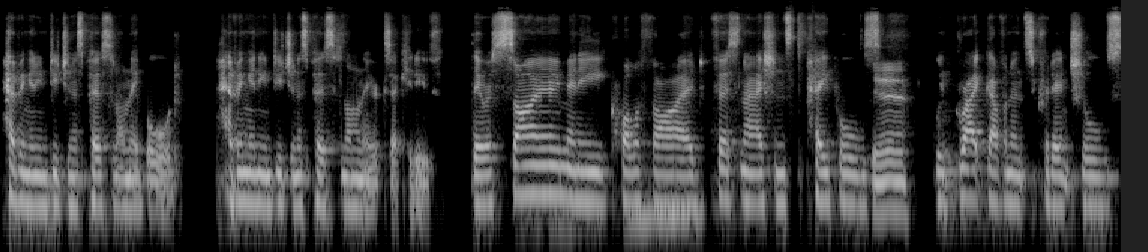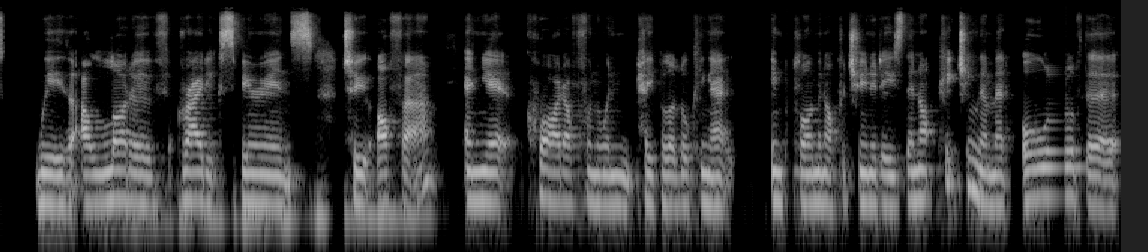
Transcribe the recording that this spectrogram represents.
having an Indigenous person on their board, having an Indigenous person on their executive. There are so many qualified First Nations peoples yeah. with great governance credentials with a lot of great experience to offer. And yet, quite often, when people are looking at employment opportunities, they're not pitching them at all of the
